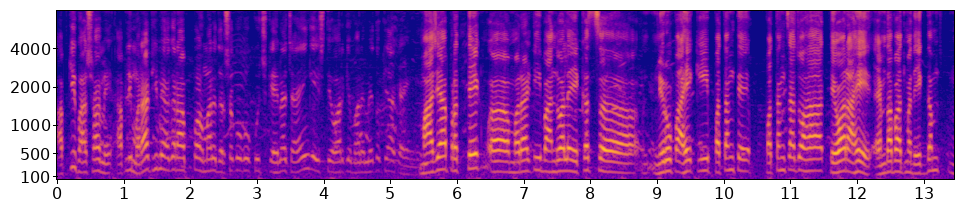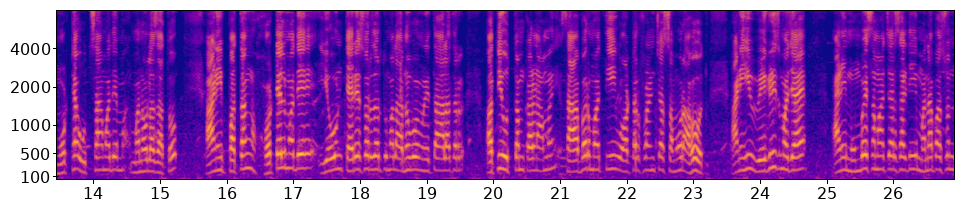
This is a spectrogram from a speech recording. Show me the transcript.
आपकी भाषा में आपली मराठी में अगर आप हमारे दर्शकों को कुछ कहना चाहेंगे इस त्यौहार के बारे में तो क्या कहेंगे? माझ्या प्रत्येक अ, मराठी बांधवाला एकच अ, निरोप आहे की पतंग ते पतंगचा जो हा त्यौहार आहे अहमदाबादमध्ये एकदम मोठ्या उत्साहामध्ये म- मनवला जातो. आणि पतंग हॉटेलमध्ये येऊन टेरेसवर जर तुम्हाला अनुभव मिळता आला तर अतिउत्तम. कारण आम्ही साबरमती वॉटरफ्रंटच्या समोर आहोत आणि ही वेगळीच मजा आहे. आणि मुंबई समाचारसाठी मनापासून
